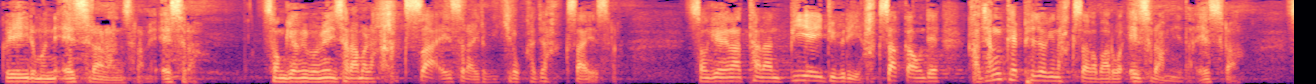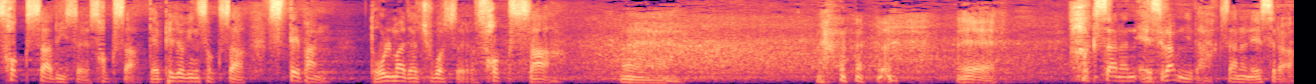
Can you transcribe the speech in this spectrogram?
그의 이름은 에스라라는 사람이에요. 에스라. 성경을 보면 이 사람을 학사 에스라 이렇게 기록하죠. 학사 에스라. 성경에 나타난 BA 디그리 학사 가운데 가장 대표적인 학사가 바로 에스라입니다. 에스라. 석사도 있어요. 석사. 대표적인 석사 스테반 돌 맞아 죽었어요. 석사. 네. 네. 학사는 에스라입니다. 학사는 에스라.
